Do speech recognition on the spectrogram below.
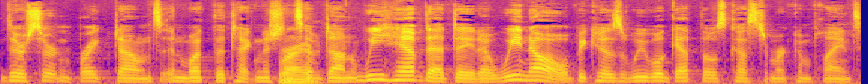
there are certain breakdowns in what the technicians Right. have done. We have that data. We know because we will get those customer complaints.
